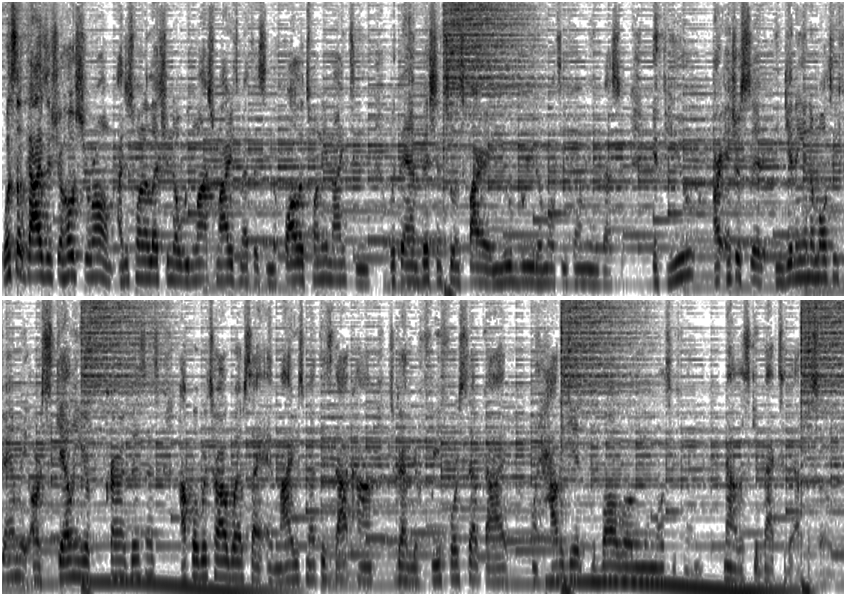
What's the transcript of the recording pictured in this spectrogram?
What's up, guys? It's your host Jerome. I just want to let you know we launched Myers Methods in the fall of 2019 with the ambition to inspire a new breed of multifamily investor. If you are interested in getting into multifamily or scaling your current business, hop over to our website at myersmethods.com to grab your free four-step guide on how to get the ball rolling in multifamily. Now let's get back to the episode.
